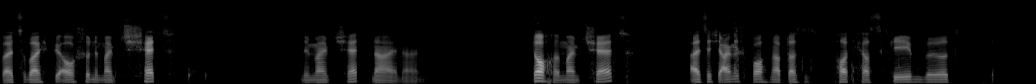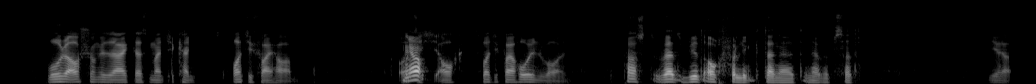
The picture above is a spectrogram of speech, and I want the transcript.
Weil zum Beispiel auch schon in meinem Chat. In meinem Chat? Nein, nein. Doch, in meinem Chat, als ich angesprochen habe, dass es einen Podcast geben wird, wurde auch schon gesagt, dass manche kein Spotify haben. Und Ja. sich auch Spotify holen wollen. Passt. Wird, wird auch verlinkt, deine, deine Website. Ja.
